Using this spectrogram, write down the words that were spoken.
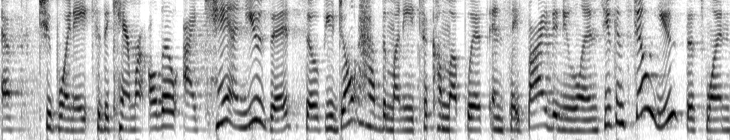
f2.8 to the camera, although I can use it, so if you don't have the money to come up with and say buy the new lens, you can still use this one,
